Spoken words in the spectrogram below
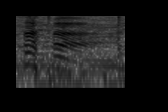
Ha ha!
